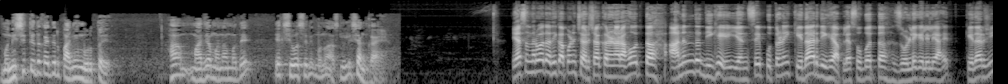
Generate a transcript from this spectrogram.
मग निश्चित तिथं काहीतरी पाणी मुरतंय. हा माझ्या मनामध्ये एक शिवसैनिक म्हणून असलेली शंका आहे. या संदर्भात अधिक आपण चर्चा करणार आहोत. आनंद दिघे यांचे पुतणे केदार दिघे आपल्यासोबत जोडले गेलेले आहेत. केदारजी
